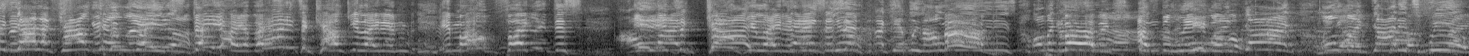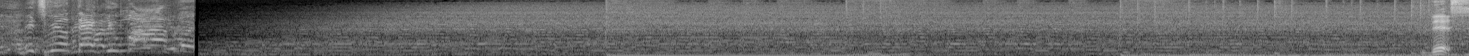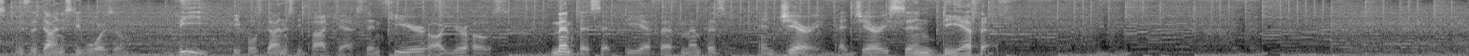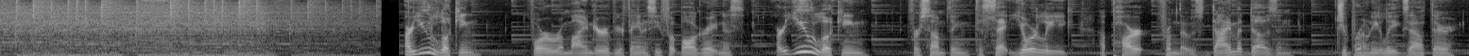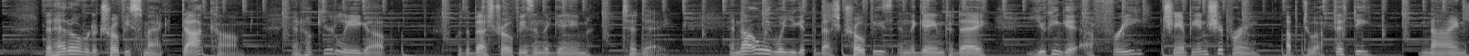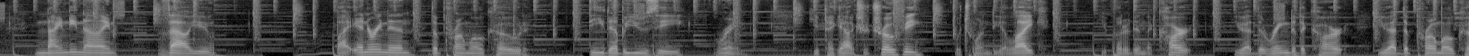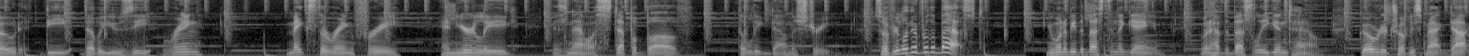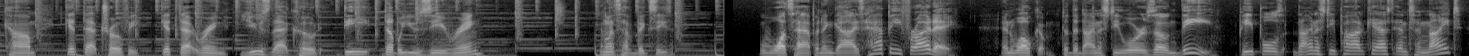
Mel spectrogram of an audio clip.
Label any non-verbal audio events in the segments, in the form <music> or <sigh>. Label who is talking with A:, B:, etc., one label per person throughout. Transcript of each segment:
A: We
B: the-
A: got a calculator!
B: It's the greatest day I ever had. It's a calculator in, in my home. Finally, this.
A: Oh
B: it's a calculator.
A: God, thank
B: this
A: you.
B: is it.
A: I can't believe how
B: Mom!
A: real it is. Oh my God.
B: Mom, it's unbelievable.
A: Oh my God. Oh my God, it's real. It's real. Thank you, Mom.
C: This is the Dynasty Warzone, the People's Dynasty podcast, and here are your hosts, Memphis at DFF Memphis and Jerry at Jerry Sin DFF.
D: Are you looking for a reminder of your fantasy football greatness? Are you looking for something to set your league apart from those dime a dozen jabroni leagues out there? Then head over to trophysmack.com and hook your league up with the best trophies in the game today. And not only will you get the best trophies in the game today, you can get a free championship ring up to a $59.99 value by entering in the promo code DWZ ring. You pick out your trophy, which one do you like? You put it in the cart, you add the ring to the cart, you add the promo code DWZ ring, makes the ring free, and your league is now a step above the league down the street. So if you're looking for the best, you want to be the best in the game, you want to have the best league in town, go over to trophysmack.com, get that trophy, get that ring, use that code DWZ ring, and let's have a big season. What's happening, guys? Happy Friday, and welcome to the Dynasty War Zone, the People's Dynasty podcast. And tonight,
